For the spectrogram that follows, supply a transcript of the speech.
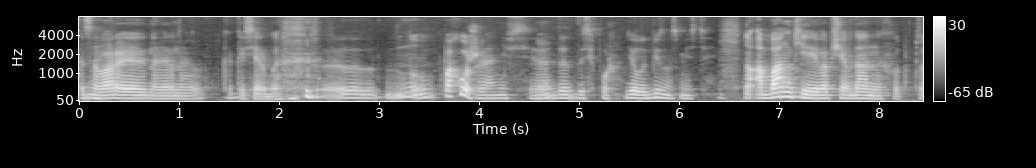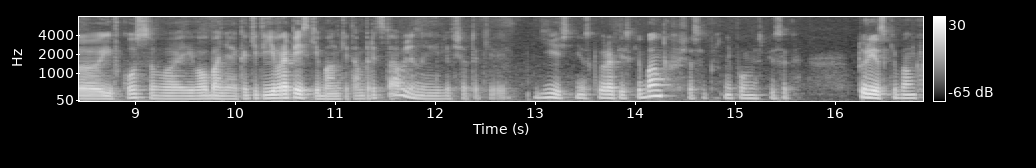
Косовары, наверное, как и сербы. Э, ну, похожи они все mm. до, до сих пор делают бизнес вместе. Ну, а банки вообще в данных вот э, и в Косово, и в Албании, какие-то европейские банки там представлены или все-таки? Есть несколько европейских банков, сейчас я просто не помню список. Турецкий банк.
